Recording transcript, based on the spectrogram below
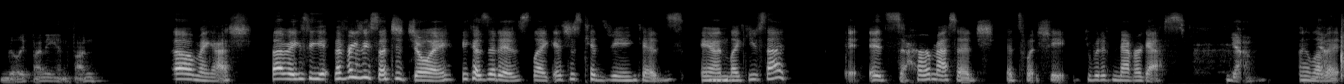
really funny and fun. Oh my gosh. That makes me that brings me such a joy because it is like it's just kids being kids. And mm-hmm. like you said it, it's her message. It's what she you would have never guessed. Yeah I love yeah. it.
